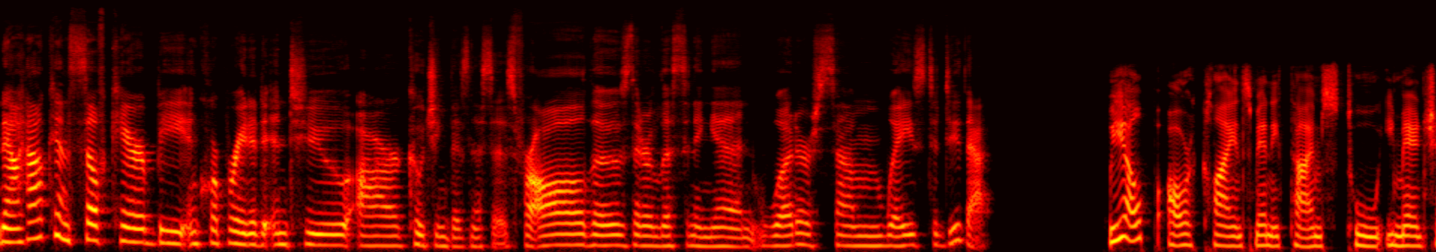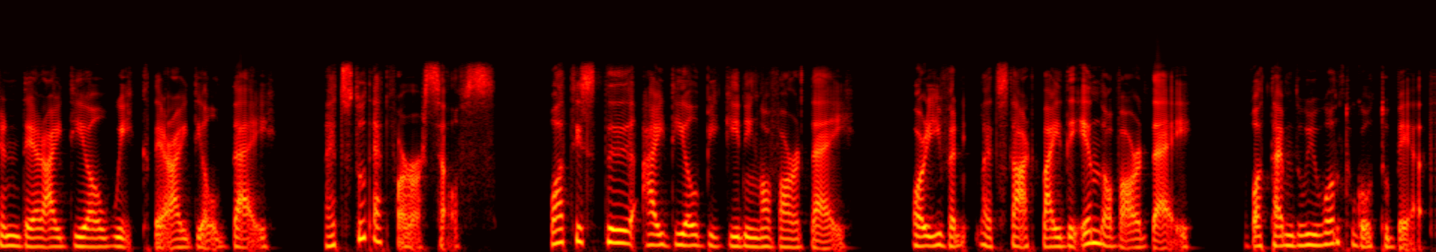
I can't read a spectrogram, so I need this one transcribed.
Now, how can self care be incorporated into our coaching businesses for all those that are listening in? What are some ways to do that? We help our clients many times to imagine their ideal week, their ideal day. Let's do that for ourselves. What is the ideal beginning of our day? Or even let's start by the end of our day. What time do we want to go to bed?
